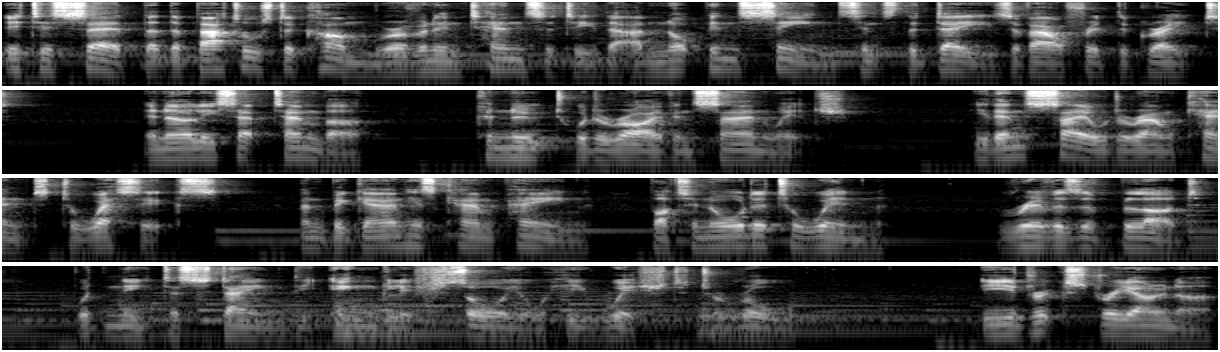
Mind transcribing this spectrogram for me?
It is said that the battles to come were of an intensity that had not been seen since the days of Alfred the Great. In early September, Canute would arrive in Sandwich. He then sailed around Kent to Wessex and began his campaign, but in order to win, rivers of blood would need to stain the English soil he wished to rule. Edric Streona,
